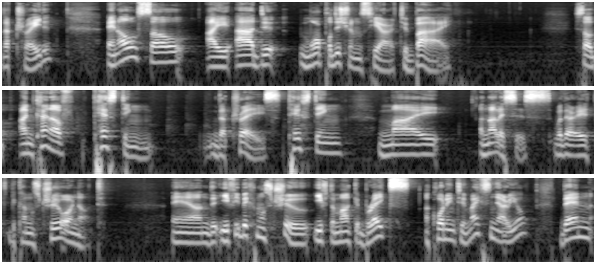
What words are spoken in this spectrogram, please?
the trade and also I add more positions here to buy. So I'm kind of testing the trades, testing my analysis, whether it becomes true or not. And if it becomes true, if the market breaks according to my scenario, then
